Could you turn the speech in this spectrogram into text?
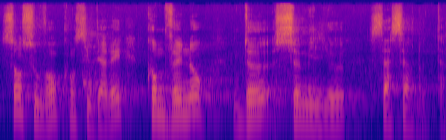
sont souvent considérés comme venant de ce milieu sacerdotal.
